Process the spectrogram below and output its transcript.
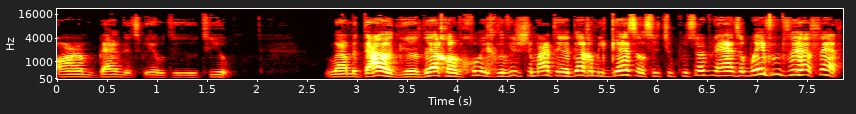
armed bandits be able to do to you? Since you preserve your hands away from theft.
